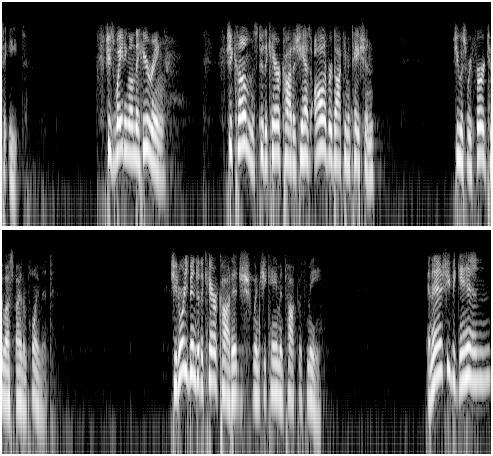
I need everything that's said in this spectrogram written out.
to eat. She's waiting on the hearing. She comes to the care cottage. She has all of her documentation. She was referred to us by unemployment. She'd already been to the care cottage when she came and talked with me. And as she began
